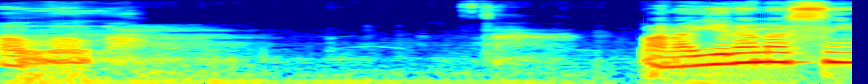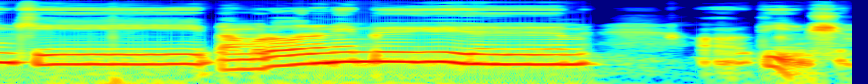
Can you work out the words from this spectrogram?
Allah Allah. Bana gelemezsin ki. Ben buraların en büyüğüyüm. Aa, değilmişim.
